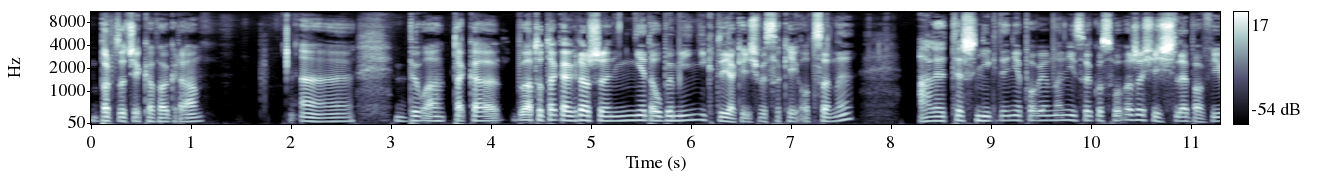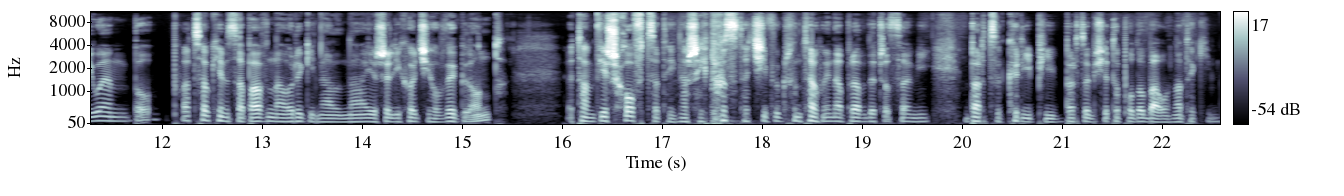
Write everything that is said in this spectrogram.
bardzo ciekawa gra. E, była, taka, była to taka gra, że nie dałbym jej nigdy jakiejś wysokiej oceny, ale też nigdy nie powiem na nic tego słowa, że się źle bawiłem, bo była całkiem zabawna, oryginalna, jeżeli chodzi o wygląd. Tam wierzchowce tej naszej postaci wyglądały naprawdę czasami bardzo creepy, bardzo mi się to podobało na takim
